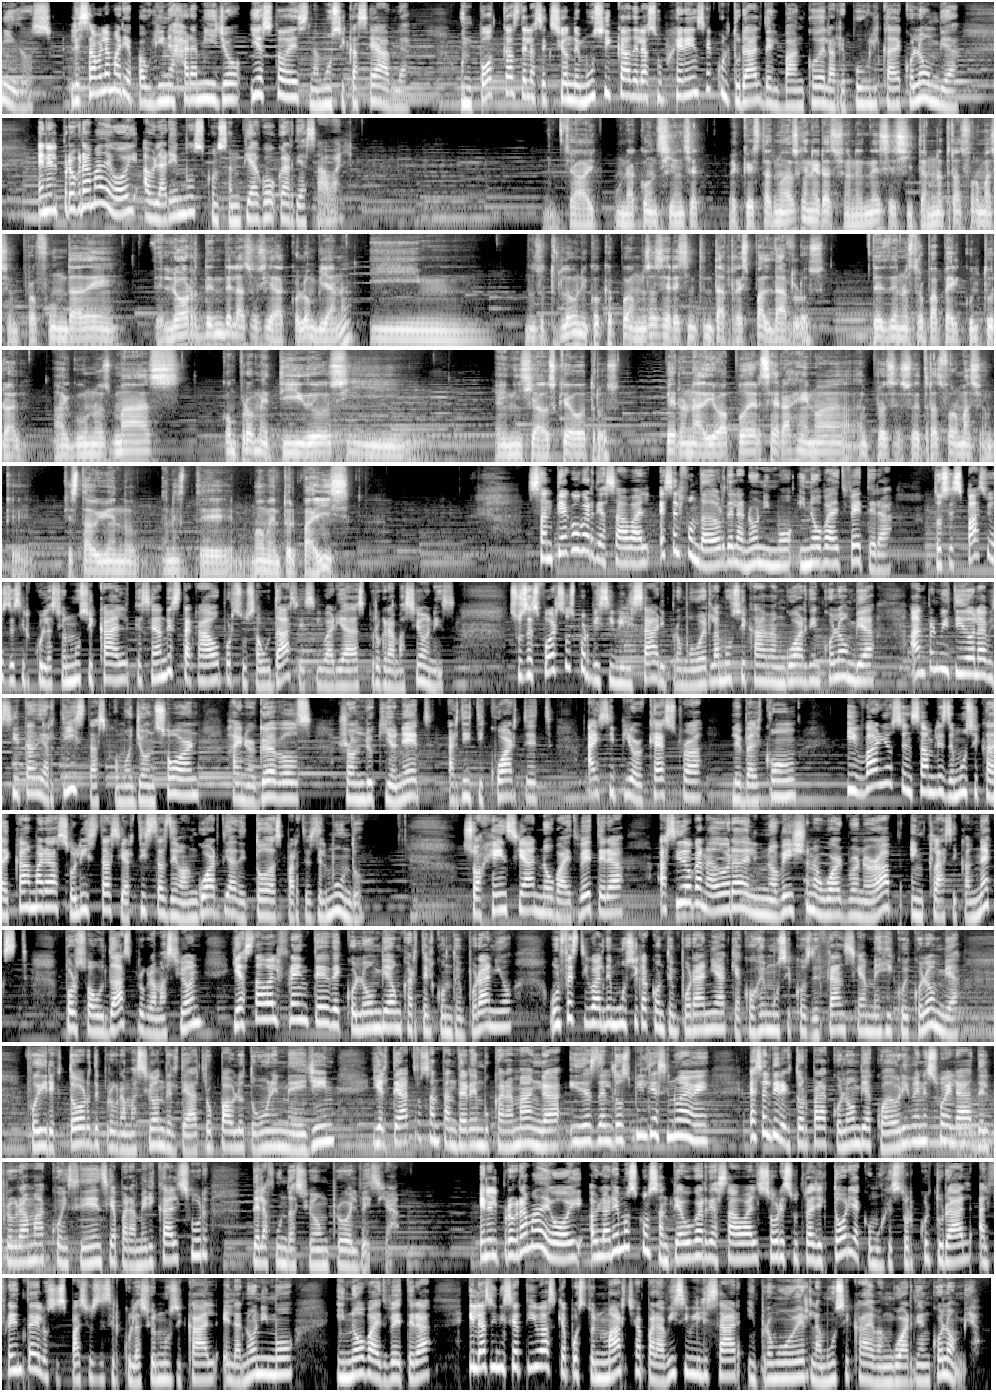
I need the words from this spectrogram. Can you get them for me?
Bienvenidos. Les habla María Paulina Jaramillo y esto es La Música se habla, un podcast de la sección de música de la Subgerencia Cultural del Banco de la República de Colombia. En el programa de hoy hablaremos con Santiago Gardiazabal. Ya hay una conciencia de que estas nuevas generaciones necesitan una transformación profunda de, del orden de la sociedad colombiana y mm, nosotros lo único que podemos hacer es intentar respaldarlos desde nuestro papel cultural. Algunos más comprometidos y, e iniciados que otros, pero nadie va a poder ser ajeno al proceso de transformación que, que está viviendo en este momento el país. Santiago Gardiazabal es el fundador del anónimo Innova et Vetera, dos espacios de circulación musical que se han destacado por sus audaces y variadas programaciones. Sus esfuerzos por visibilizar y promover la música de vanguardia en Colombia han permitido la visita de artistas como John Zorn, Heiner Goebbels, Jean-Luc Yonet, Arditi Quartet, ICP Orchestra, Le Balcon y varios ensambles de música de cámara, solistas y artistas de vanguardia de todas partes del mundo. Su agencia Nova et Vetera ha sido ganadora del Innovation Award Runner-Up en Classical Next por su audaz programación y ha estado al frente de Colombia un cartel contemporáneo, un festival de música contemporánea que acoge músicos de Francia, México y Colombia. Fue director de programación del Teatro Pablo Tobón en Medellín y el Teatro Santander en Bucaramanga y desde el 2019 es el director para Colombia, Ecuador y Venezuela del programa Coincidencia para América del Sur de la Fundación Pro Helvecia. En el programa de hoy hablaremos con Santiago Gardiazabal sobre su trayectoria como gestor cultural al frente de los espacios de circulación musical El Anónimo, Innova et Vetera y las iniciativas que ha puesto en marcha para visibilizar y promover la música de vanguardia en Colombia.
